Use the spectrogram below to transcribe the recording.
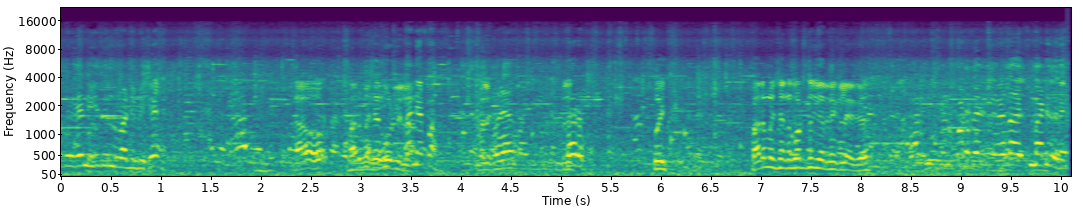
ಅದು ಏನು ಇದಿಲ್ವಾ ನಿಮಗೆ? ನಾವು ಪರ್ಮಿಷನ್ ಕೊಡಲಿಲ್ಲ. ಪರ್ಮಿಷನ್ ಕೊಡ್ತಿದ್ದೀರ ನಿಕ್ಲೆಗ್? ಪರ್ಮಿಷನ್ ಕೊಡದೆ ನೀವೆಲ್ಲ ಇದು ಮಾಡಿದರೆ.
